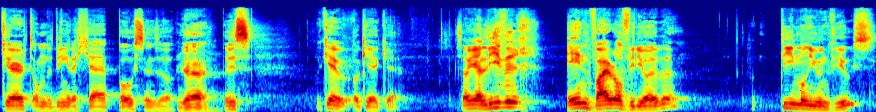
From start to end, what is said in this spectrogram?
cared om de dingen dat jij post en zo. Ja. Er is... Oké, oké, oké. Zou jij liever één viral video hebben, 10 miljoen views,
